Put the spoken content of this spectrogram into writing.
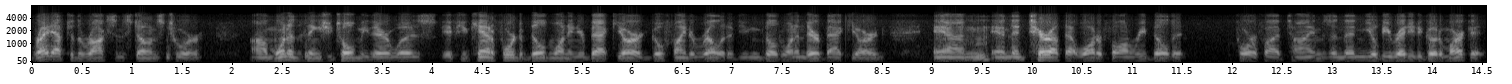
right after the Rocks and Stones tour, um, one of the things you told me there was if you can't afford to build one in your backyard, go find a relative you can build one in their backyard and mm-hmm. and then tear out that waterfall and rebuild it four or five times, and then you'll be ready to go to market.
